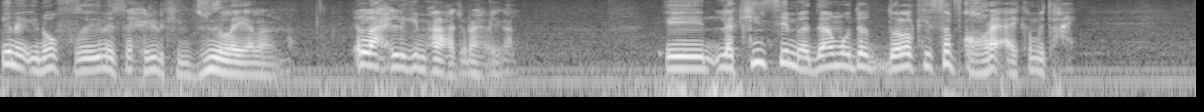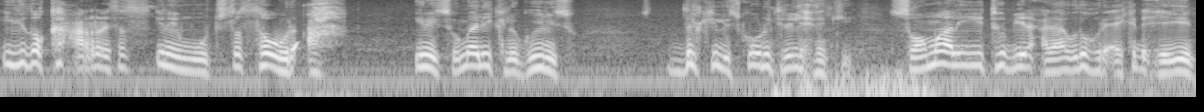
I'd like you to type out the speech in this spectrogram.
inay inoo fududaynaysa xidhiirkan dunida la yeelanayno ilaa xilligii maxamed xaji ibrahim cigaal. Een, laakiinse maadaama dalalkii safka hore ay ka mid tahay iyadoo ka cararaysa inay muujiso sawir ah inay soomaaliya kala goynayso. Dalkii la isku odhan jiray lixdankii soomaaliya iyo etoobiyana cadaawado hore ay ka dhexeeyeen.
